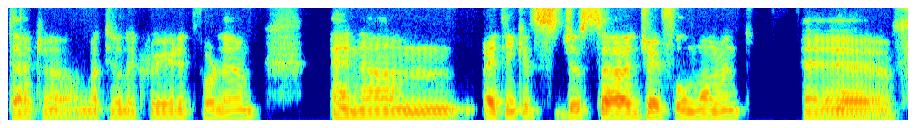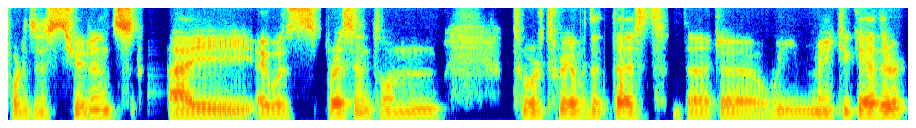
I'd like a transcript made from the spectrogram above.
that uh, Matilda created for them. And um, I think it's just a joyful moment uh, for the students. I I was present on two or three of the tests that uh, we made together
